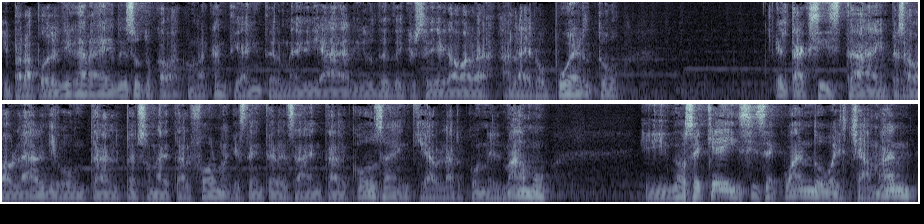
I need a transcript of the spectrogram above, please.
y para poder llegar a él, eso tocaba con una cantidad de intermediarios, desde que usted llegaba al aeropuerto, el taxista empezaba a hablar, llegó un tal persona de tal forma que está interesada en tal cosa, en que hablar con el mamo, y no sé qué, y si sé cuándo, o el chamán.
